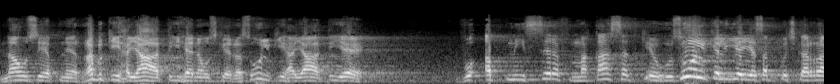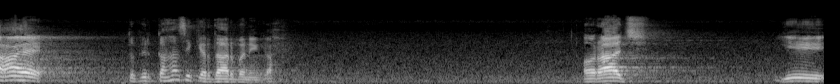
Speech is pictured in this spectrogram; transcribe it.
نہ اسے اپنے رب کی حیا آتی ہے، نہ اس کے رسول کی حیا آتی ہے۔ وہ اپنی صرف مقاصد کے حصول کے لیے یہ سب کچھ کر رہا ہے۔ تو پھر کہاں سے کردار بنے گا؟ اور آج یہ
